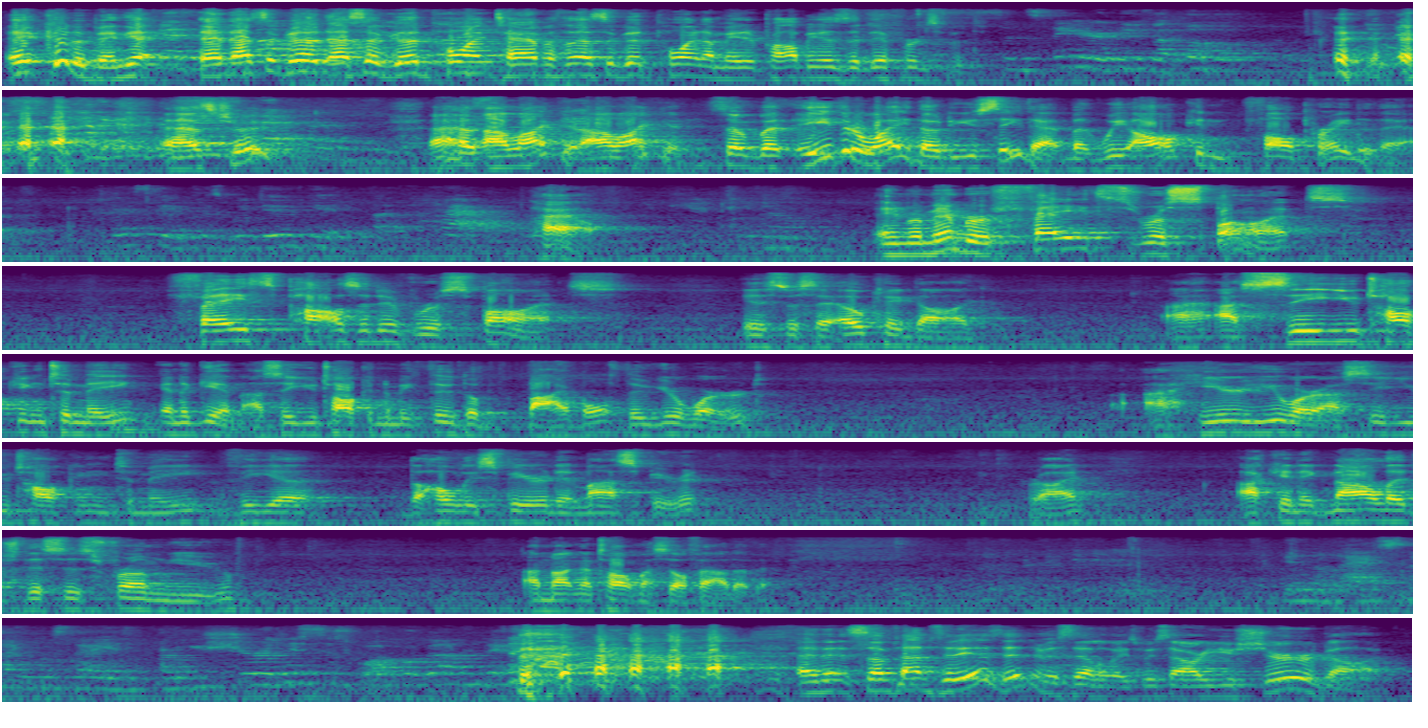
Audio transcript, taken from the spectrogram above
with her. It could have been, yeah. And that's a good. That's a good point, Tabitha. That's a good point. I mean, it probably is a difference. But Sincere, he's like, oh. that's true. I, I like it. I like it. So, but either way, though, do you see that? But we all can fall prey to that. That's good, because we do get like, how. How? You know, And remember, faith's response, faith's positive response, is to say, "Okay, God, I, I see you talking to me, and again, I see you talking to me through the Bible, through your Word." I hear you or I see you talking to me via the Holy Spirit in my spirit. Right? I can acknowledge this is from you. I'm not going to talk myself out of it. And the last thing we say is, are you sure this is what we're gonna do? And then sometimes it is, isn't it, Miss Eloise? We say, Are you sure, God?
